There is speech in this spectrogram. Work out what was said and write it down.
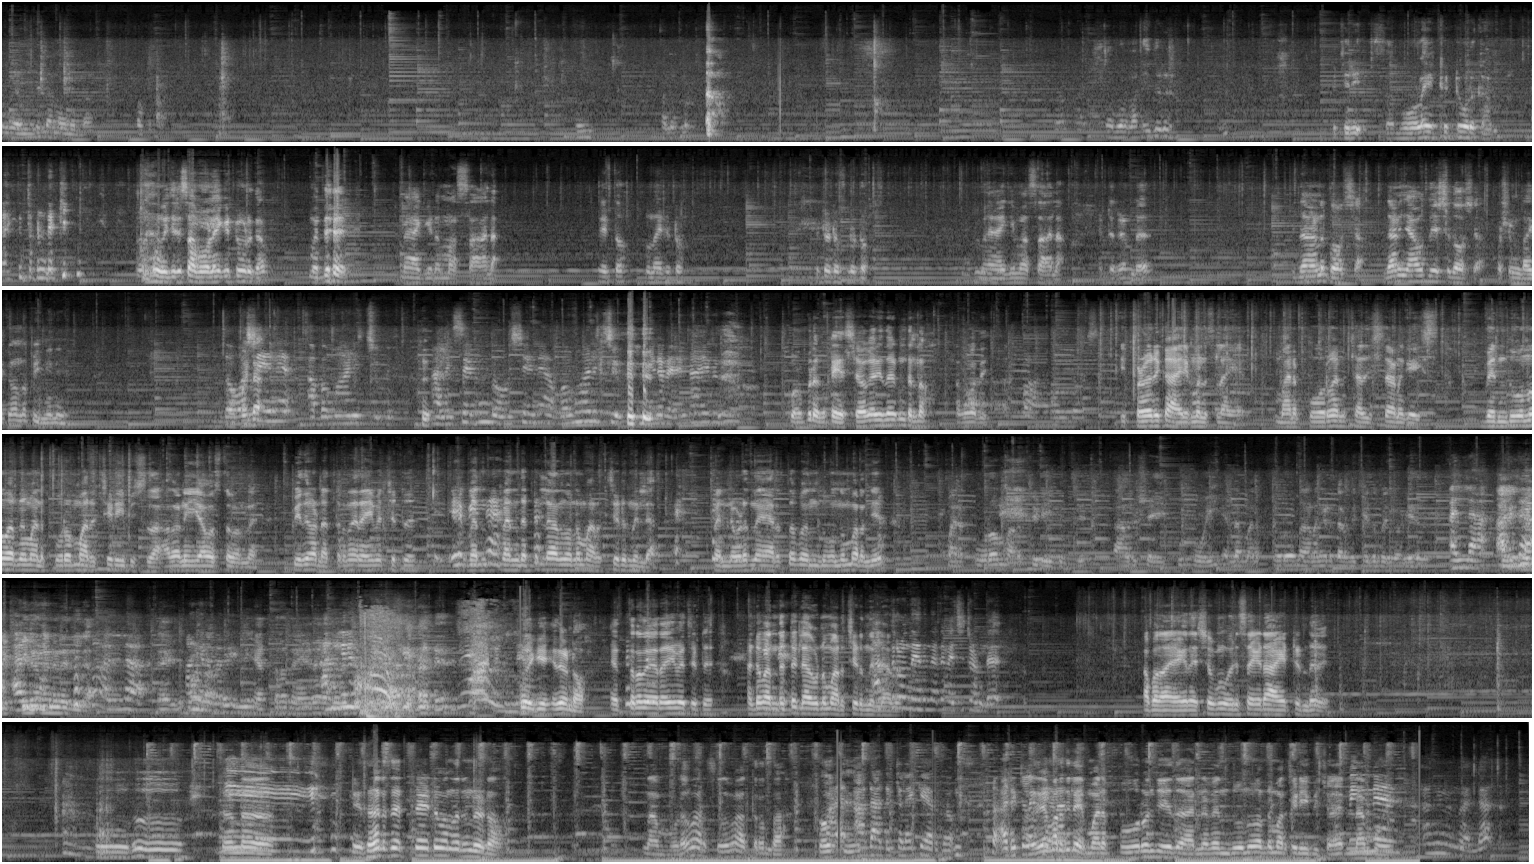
ഇത് എന്തിലാണെന്നില്ല. ഉം. അതൊന്ന് സവോള ഇതിട്. ഇച്ചിരി സവോളയൊക്കെ ഇട്ട് കൊടുക്കാം കൊടുക്കാം മറ്റേ മാഗിയുടെ മസാല കേട്ടോ നന്നായിട്ട് കേട്ടോ ഇട്ടോ ഇട്ടോ മാഗി മസാല ഇട്ടിട്ടുണ്ട് ഇതാണ് ദോശ. ഇതാണ് ഞാൻ ഉദ്ദേശിച്ച ദോശ. പക്ഷെ ഉണ്ടാക്കി വന്നപ്പോ ഇങ്ങനെയാണ് ദോശയെ അപമാനിച്ചു. അലക്സേട്ടൻ ദോശയെ അപമാനിച്ചു. ഇങ്ങനെ വേണ്ടായിരുന്നു. കുഴപ്പമില്ല. ടേസ്റ്റ് ഒക്കെ ഇതുണ്ടല്ലോ. അത് മതി. പാവം ദോശ. ഇപ്പോഴൊരു കാര്യം മനസ്സിലായ. മനഃപൂർവം ചതിച്ചതാണ് ഗൈസ് ബന്ധു എന്ന് പറഞ്ഞ മനഃപൂർവം മറിച്ചിടിപ്പിച്ചതാ. അതാണ് ഈ അവസ്ഥ വന്നത് ഇപ്പൊ ഇത് കണ്ട? എത്ര നേരമായി വെച്ചിട്ട് ബന്ധത്തില്ല എന്ന് പറഞ്ഞാൽ മറിച്ചിടുന്നില്ല. അപ്പൊ എന്നോട് നേരത്തെ ബന്ധു എന്നും പറഞ്ഞ് മനഃപൂർവം മറിച്ചിടിപ്പിച്ച് ആ ഒരു ഷേപ്പ് പോയി എല്ലാം മനഃപൂർവം നാണം കെടുത്താണ് ചെയ്ത പരിപാടിയാണ് അല്ല അല്ല ഒരിക്കലും അങ്ങനെ വരില്ല. അല്ല. അങ്ങനെ കൊള്ളാം. എത്ര നേരം ഇതുണ്ടോ? എത്ര നേരമായി വെച്ചിട്ട്? അത് വന്നിട്ടില്ല അതുകൊണ്ട് മറിച്ചിടുന്നില്ല. അപ്പൊ ഏകദേശം ഒരു സൈഡ് ആയിട്ടുണ്ട്. ഓഹോ. കണ്ടോ? ഇത് നല്ല സെറ്റ് ആയിട്ട് വന്നിട്ടുണ്ട് കേട്ടോ. നമ്മുടെ വർഷം മാത്രം എന്താ ഞാൻ പറഞ്ഞില്ലേ മനഃപൂർവം ചെയ്ത് അന്നബന്ധു എന്ന് പറഞ്ഞ് മറിച്ചിടിപ്പിച്ചു അതെല്ലാം പോയി.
